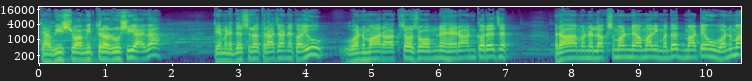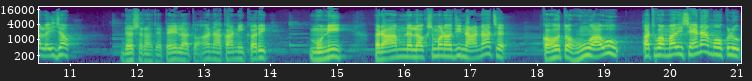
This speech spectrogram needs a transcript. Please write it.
ત્યાં વિશ્વામિત્ર ઋષિ આવ્યા. તેમણે દશરથ રાજાને કહ્યું, વનમાં રાક્ષસો અમને હેરાન કરે છે. રામ અને લક્ષ્મણને અમારી મદદ માટે હું વનમાં લઈ જાઉં. દશરથે પહેલા તો આનાકાની કરી, મુનિ રામ ને લક્ષ્મણ હજી નાના છે. કહો તો હું આવું અથવા મારી સેના મોકલું?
